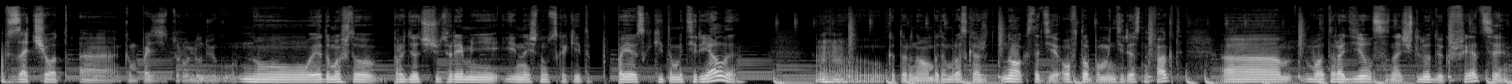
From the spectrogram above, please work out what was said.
в зачет э, композитору Людвигу. Ну, я думаю, что пройдет чуть-чуть времени и начнутся какие-то, появятся какие-то материалы, Мгм. э, которые нам об этом расскажут. Но, кстати, офф-топом интересный факт. Э, Вот родился, значит, Людвиг в Швеции.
